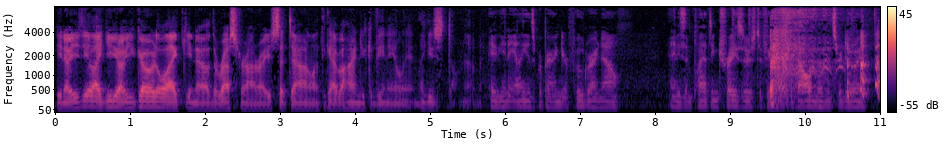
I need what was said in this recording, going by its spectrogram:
You know, you you, like you know you go to like you know the restaurant right, you sit down and like the guy behind you could be an alien. Like you just don't know. Man. Maybe an alien's preparing your food right now, and he's implanting tracers to figure out what the bowel movements are doing.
